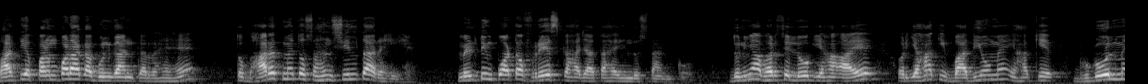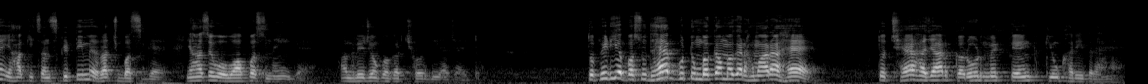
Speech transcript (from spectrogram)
भारतीय परंपरा का गुणगान कर रहे हैं तो भारत में तो सहनशीलता रही है। मेल्टिंग पॉट ऑफ़ रेस कहा जाता है हिंदुस्तान को। दुनिया भर से लोग यहाँ आए और यहाँ की वादियों में, यहाँ के भूगोल में, यहाँ की संस्कृति में रच बस गए। यहाँ से वो वापस नहीं गए। अंग्रेज़ों को अगर छोड़ दिया जाए तो। तो फिर ये वसुधैव कुटुंबकम अगर हमारा है तो छः हज़ार करोड़ में टैंक क्यों खरीद रहे हैं?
